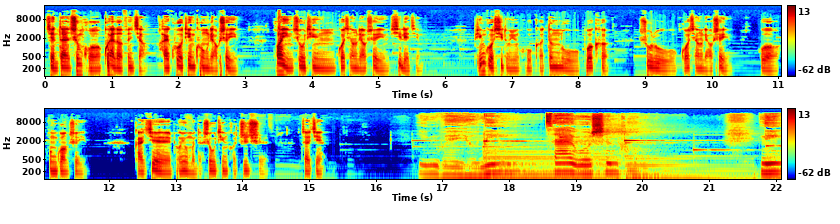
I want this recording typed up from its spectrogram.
简单生活，快乐分享，海阔天空聊摄影，欢迎收听国强聊摄影系列节目。苹果系统用户可登录播客，输入“国强聊摄影”或“风光摄影”。感谢朋友们的收听和支持，再见。因为有你在我身后，你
